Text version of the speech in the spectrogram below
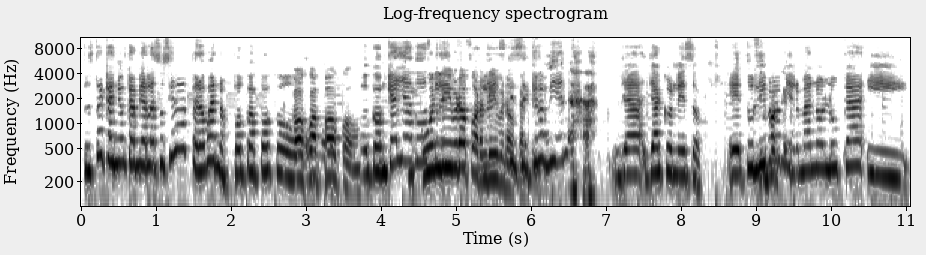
pues está cañón cambiar la sociedad, pero bueno, poco a poco. Poco a poco. O, con que haya dos. Un libro por libro. Que se cambien, ya, ya con eso. Eh, tu libro, sí, porque... mi hermano Luca y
